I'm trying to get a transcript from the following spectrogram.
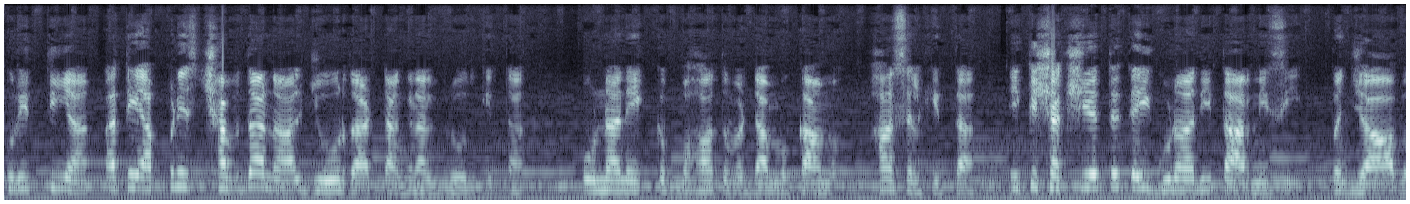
ਕੁਰੀਤੀਆਂ ਅਤੇ ਆਪਣੇ ਸ਼ਬਦਾਂ ਨਾਲ ਜ਼ੋਰਦਾਰ ਢੰਗ ਨਾਲ ਵਿਰੋਧ ਕੀਤਾ। ਉਹਨਾਂ ਨੇ ਇੱਕ ਬਹੁਤ ਵੱਡਾ ਮੁਕਾਮ ਹਾਸਲ ਕੀਤਾ। ਇੱਕ ਸ਼ਖਸੀਅਤ ਕਈ ਗੁਣਾਂ ਦੀ ਧਾਰਨੀ ਸੀ। ਪੰਜਾਬ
